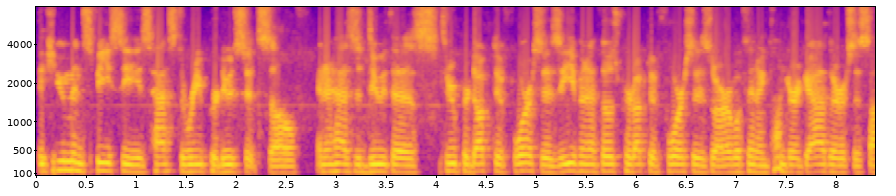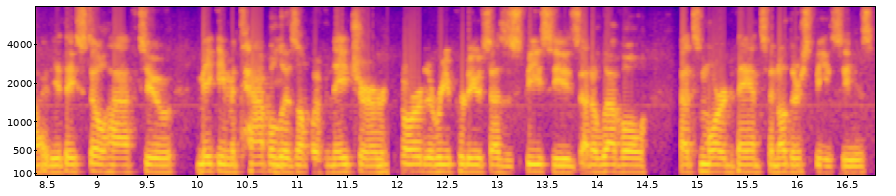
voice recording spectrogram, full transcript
the human species has to reproduce itself and it has to do this through productive forces. Even if those productive forces are within a hunter-gatherer society they still have to make a metabolism with nature in order to reproduce as a species at a level that's more advanced than other species.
